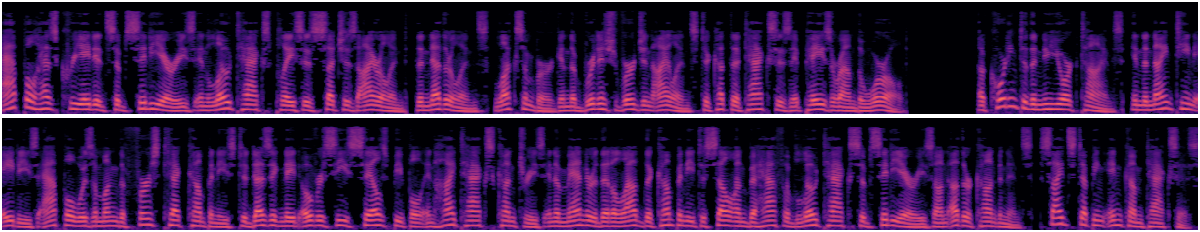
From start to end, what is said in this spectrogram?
Apple has created subsidiaries in low-tax places such as Ireland, the Netherlands, Luxembourg and the British Virgin Islands to cut the taxes it pays around the world. According to the New York Times, in the 1980s Apple was among the first tech companies to designate overseas salespeople in high-tax countries in a manner that allowed the company to sell on behalf of low-tax subsidiaries on other continents, sidestepping income taxes.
